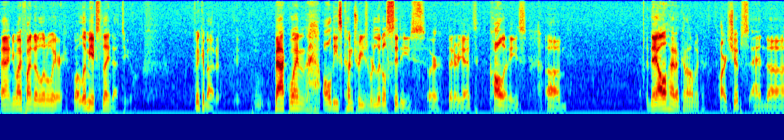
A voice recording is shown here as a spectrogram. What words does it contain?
and you might find it a little weird. Well, let me explain that to you. Think about it. Back when all these countries were little cities, or better yet, colonies, um, they all had economic hardships, and uh,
